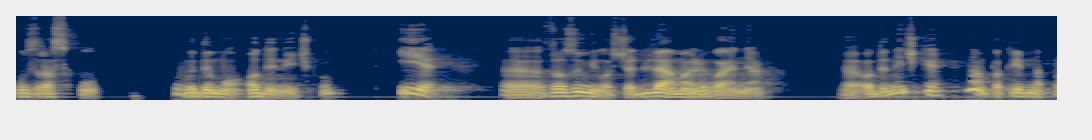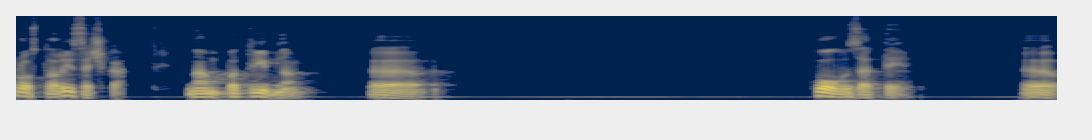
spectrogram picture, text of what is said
у зразку введемо одиничку. І е, зрозуміло, що для малювання е, одинички нам потрібна просто рисочка. Нам потрібно е, ковзати е,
